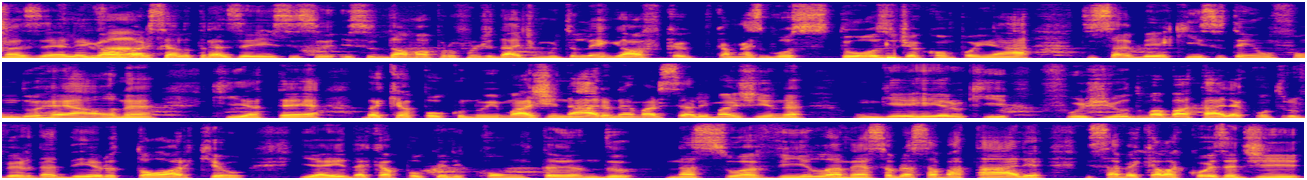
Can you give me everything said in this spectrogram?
Mas é legal o Marcelo trazer isso, isso, isso. dá uma profundidade muito legal, fica, fica mais gostoso de acompanhar, tu saber que isso tem um fundo real, né? Que até daqui a pouco no imaginário, né, Marcelo? Imagina um guerreiro que fugiu de uma batalha contra o verdadeiro Torquel, e aí daqui a pouco ele contando na sua vila, né, sobre essa batalha, e sabe aquela coisa de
